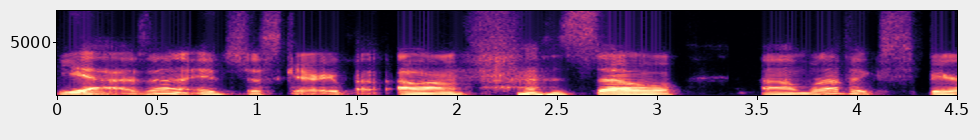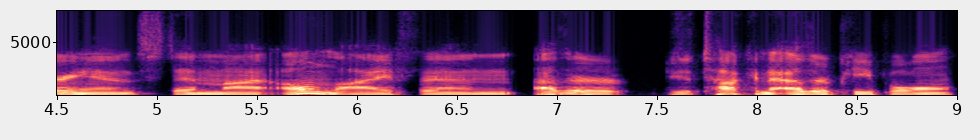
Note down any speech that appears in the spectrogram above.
Yeah it's just scary but um so um, what i've experienced in my own life and other talking to other people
